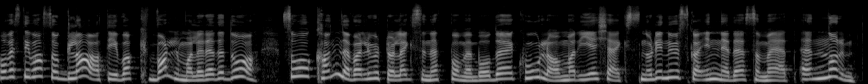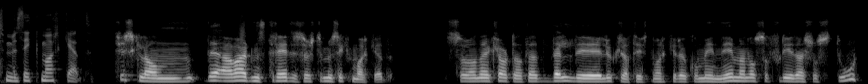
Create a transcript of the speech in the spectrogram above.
Og hvis de var så glad at de var kvalm allerede da, så kan det være lurt å legge seg nedpå med både cola og mariekjeks når de nå skal inn i det som er et enormt musikkmarked. Tyskland det er verdens tredje største musikkmarked. Så det er klart at det er et veldig lukrativt marked å komme inn i, men også fordi det er så stort,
